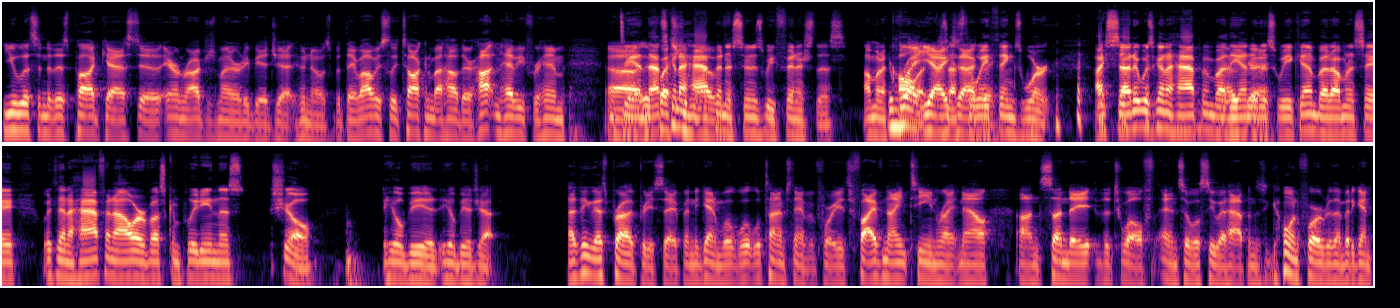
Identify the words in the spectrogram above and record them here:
you listen to this podcast, uh, Aaron Rodgers might already be a Jet. Who knows? But they've obviously talking about how they're hot and heavy for him. Uh, Dan, that's going to happen of- as soon as we finish this. I'm going to call Right, it. yeah, 'cause That's the way things work. I said it was going to happen by the end of this weekend, but I'm going to say within a half an hour of us completing this show, he'll be a, he'll be a jet. I think that's probably pretty safe. And again, we'll we'll, we'll timestamp it for you. It's five nineteen right now on Sunday the twelfth, and so we'll see what happens going forward with them. But again,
